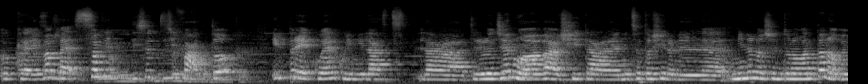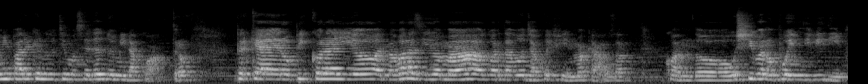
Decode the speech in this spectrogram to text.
Ok, vabbè, so che Non- di, non di fatto informato. il prequel, quindi la, la trilogia nuova, è, uscita, è iniziata a uscire nel 1999, mi pare che l'ultimo sia del 2004. Perché ero piccola io, andavo all'asilo, ma guardavo già quei film a casa, quando uscivano poi in DVD.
